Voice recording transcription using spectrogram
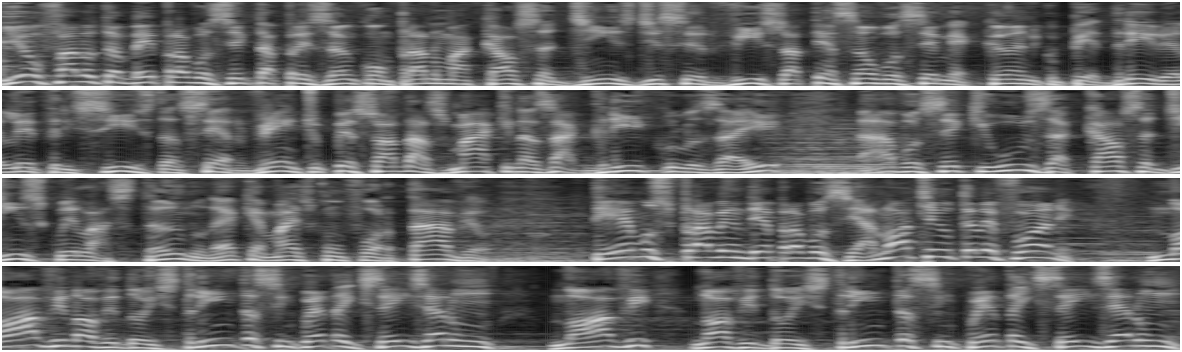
E eu falo também para você que tá precisando comprar uma calça jeans de serviço. Atenção, você mecânico, pedreiro, eletricista, servente, o pessoal das máquinas agrícolas aí. Ah, você que usa calça jeans com elastano, né? Que é mais confortável temos para vender para você. Anote aí o telefone: 99230 5601. 99230 5601.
